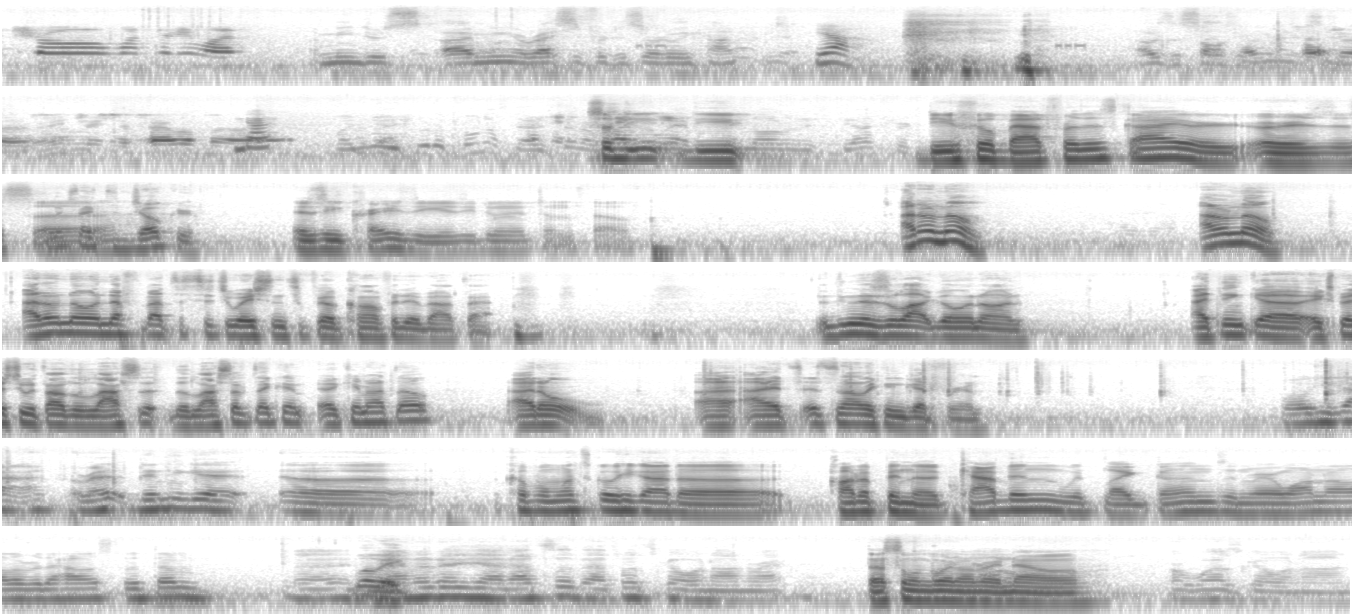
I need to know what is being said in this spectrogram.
Control 131. I mean, just I'm being arrested for disorderly conduct. Yeah. I was assaulted. when I was younger, right? Okay. So do you, do you do you feel bad for this guy or or is this uh, Looks like the Joker. is he crazy? Is he doing it to himself? I don't know. I don't know. I don't know enough about the situation to feel confident about that. I think there's a lot going on. I think, uh, especially with all the last the last stuff that came, uh, came out, though, I don't. I, I it's, it's not looking good for him. Well, he got arrested. Didn't he get uh, a couple months ago? He got uh, caught up in a cabin with like guns and marijuana all over the house with them. Uh, in Well, wait. Canada, yeah, that's the, that's what's going on right That's the one going on right now. or was going on.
